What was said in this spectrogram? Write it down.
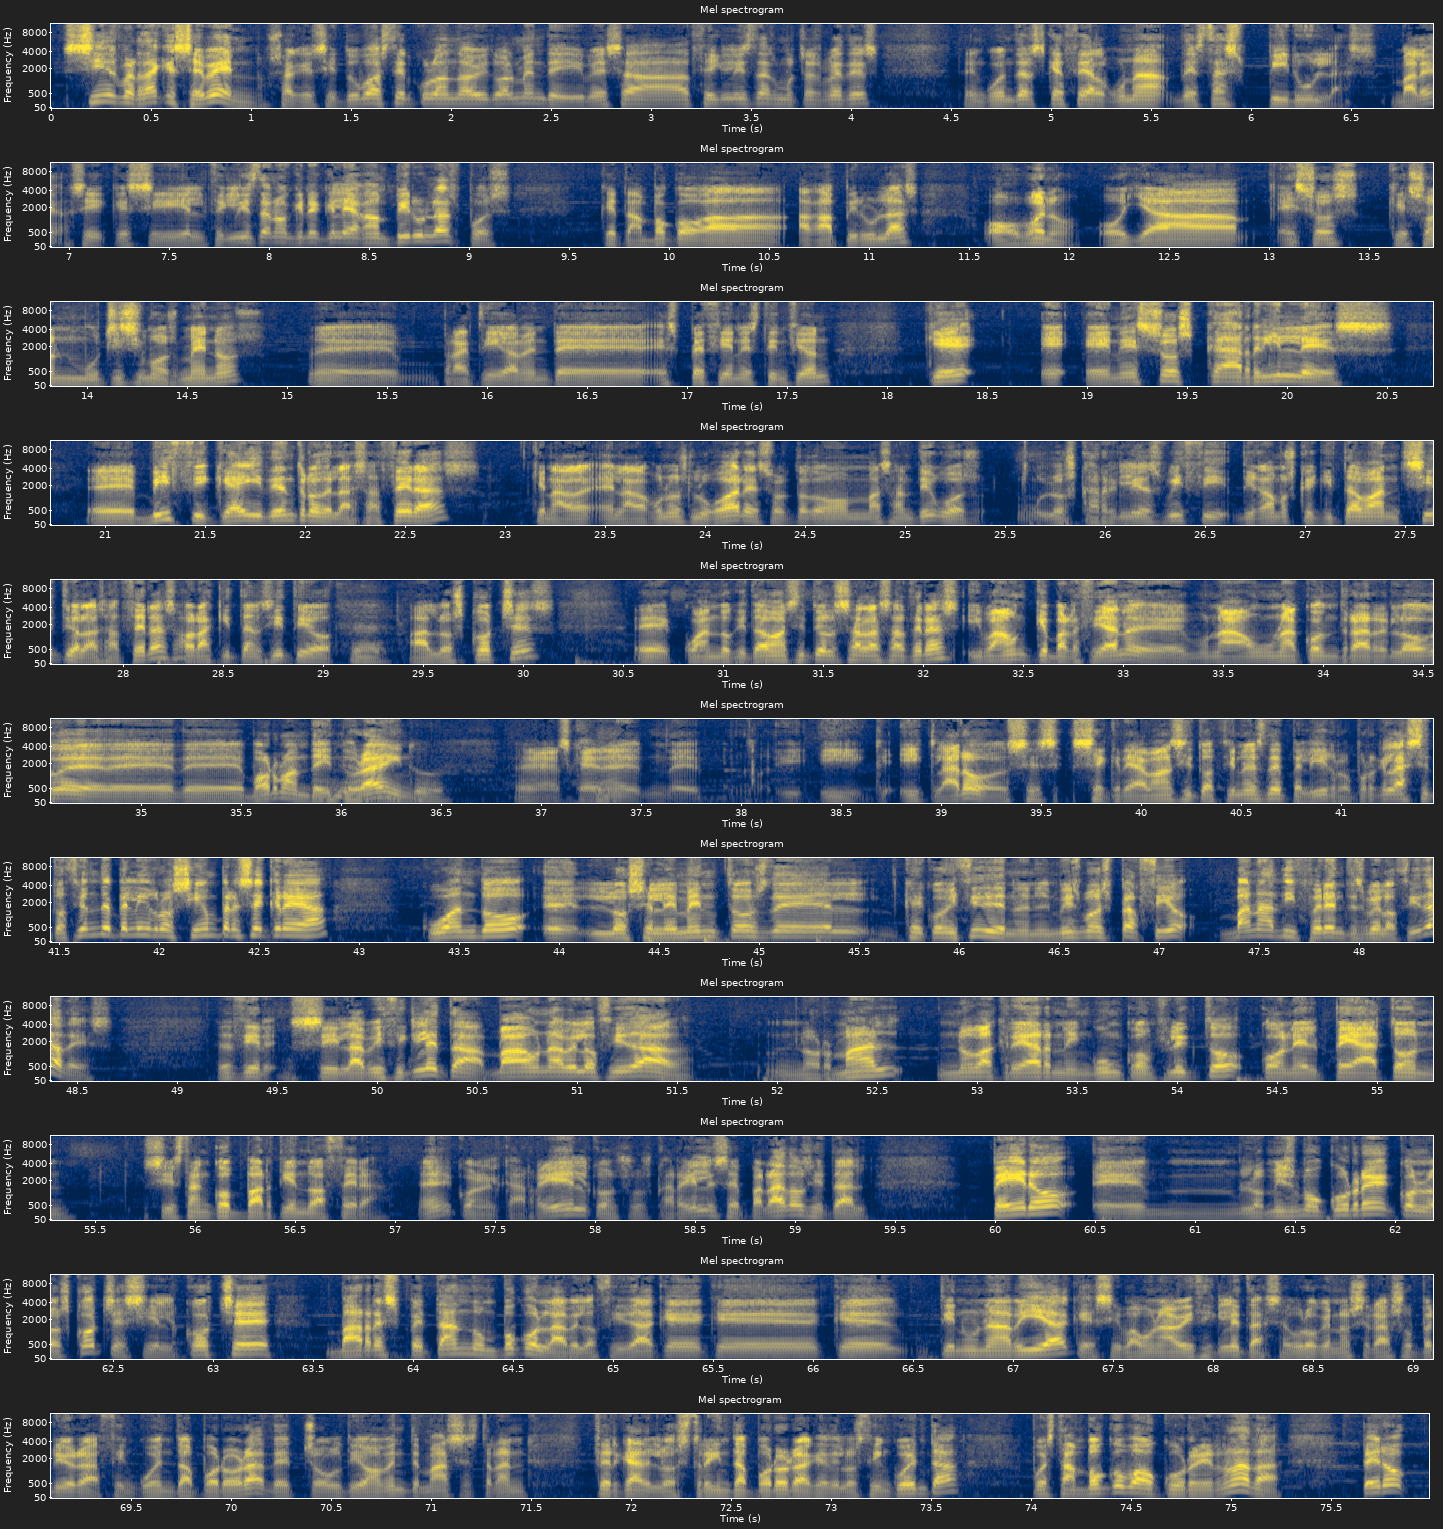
sí es verdad que se ven. O sea, que si tú vas circulando habitualmente y ves a ciclistas, muchas veces te encuentras que hace alguna de estas pirulas, ¿vale? Así que si el ciclista no quiere que le hagan pirulas, pues que tampoco haga, pirulas. O bueno, o ya esos que son muchísimos menos, eh, prácticamente especie en extinción, que eh, en esos carriles eh, bici que hay dentro de las aceras, que en, al- en algunos lugares, sobre todo más antiguos, los carriles bici, digamos que quitaban sitio a las aceras, ahora quitan sitio Sí. a los coches. Eh, cuando quitaban sitio a las aceras, iban que parecían eh, una, una contrarreloj de, de, de Borman, de Indurain. Eh, es que, eh, y, y- y claro, se, se creaban situaciones de peligro, porque la situación de peligro siempre se crea cuando eh, los elementos del, que coinciden en el mismo espacio van a diferentes velocidades. Es decir, si la bicicleta va a una velocidad normal, no va a crear ningún conflicto con el peatón si están compartiendo acera, ¿eh? con el carril, con sus carriles separados y tal. Pero eh, lo mismo ocurre con los coches. Si el coche va respetando un poco la velocidad que, que- tiene una vía, que si va una bicicleta seguro que no será superior a 50 por hora, de hecho últimamente más estarán cerca de los 30 por hora que de los 50, pues tampoco va a ocurrir nada. Pero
